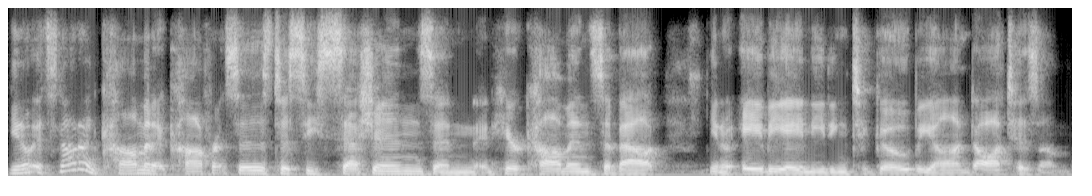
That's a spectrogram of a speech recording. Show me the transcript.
You know, it's not uncommon at conferences to see sessions and, and hear comments about, you know, ABA needing to go beyond autism.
